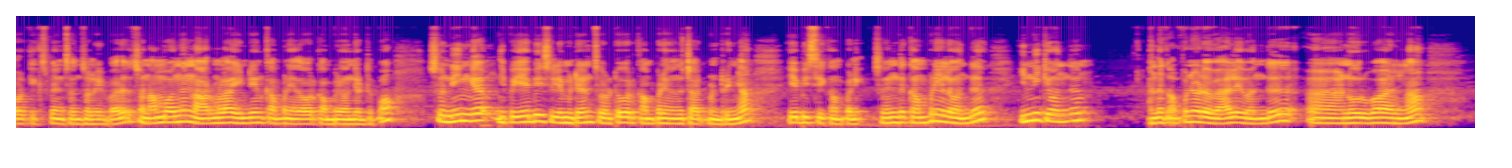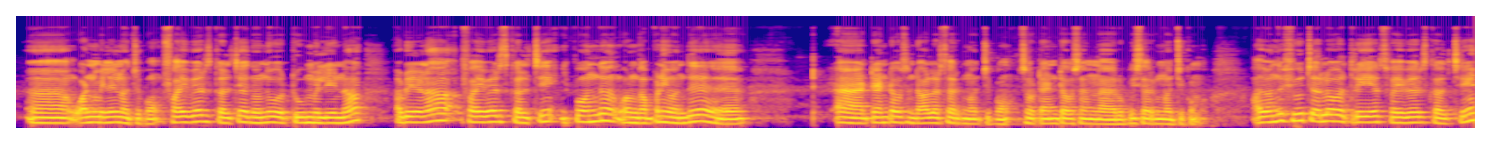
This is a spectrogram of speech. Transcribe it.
ஒர்க் எக்ஸ்பீரியன்ஸ் வந்து சொல்லியிருப்பாரு. ஸோ நம்ம வந்து நார்மலாக இந்தியன் கம்பெனி ஏதாவது ஒரு கம்பெனி வந்து எடுத்துப்போம். ஸோ நீங்கள் இப்போ ஏபிசி லிமிடெட்னு சொல்லிட்டு ஒரு கம்பெனி வந்து ஸ்டார்ட் பண்ணுறீங்க ஏபிசி கம்பெனி ஸோ இந்த கம்பெனியில் வந்து இன்றைக்கி வந்து அந்த கம்பெனியோட வேல்யூ வந்து நூறுரூபா இல்லைனா ஒன் மில்லியன் வச்சுப்போம். ஃபைவ் இயர்ஸ் கழித்து அது வந்து ஒரு டூ மில்லியனா அப்படி இல்லைனா ஃபைவ் இயர்ஸ் கழித்து இப்போ வந்து ஒரு கம்பெனி வந்து டென் தௌசண்ட் டாலர்ஸாக இருக்குன்னு வச்சுப்போம். ஸோ டென் தௌசண்ட் ருபீஸாக இருக்குன்னு வச்சுக்கோம். அது வந்து ஃப்யூச்சரில் ஒரு த்ரீ இயர்ஸ் ஃபைவ் இயர்ஸ் கழிச்சு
